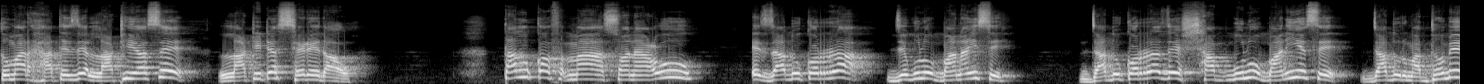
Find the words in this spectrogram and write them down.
তোমার হাতে যে লাঠি আছে, লাঠিটা ছেড়ে দাও। তালকফ মা সনাউ। এ জাদুকররা যেগুলো বানাইছে জাদুকররা যে সাপগুলো বানিয়েছে জাদুর মাধ্যমে,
